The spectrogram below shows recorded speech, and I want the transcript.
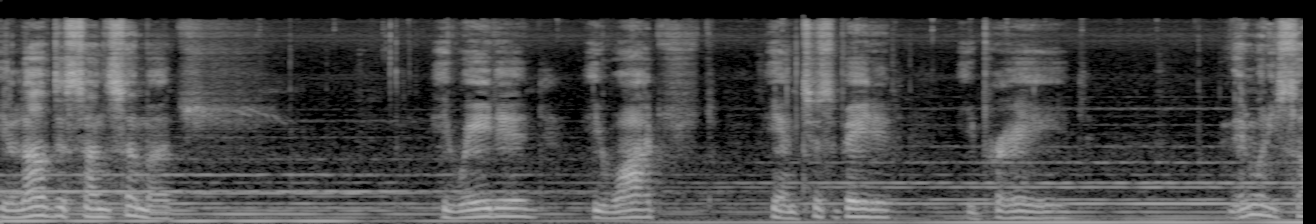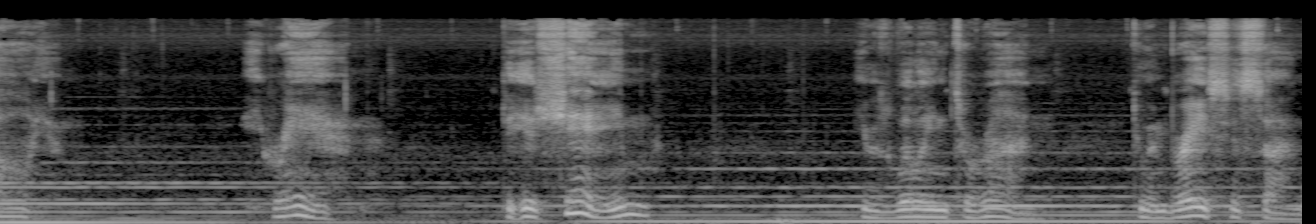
He loved his son so much. He waited, he watched, he anticipated, he prayed. And then when he saw him, he ran. To his shame, he was willing to run, to embrace his son,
